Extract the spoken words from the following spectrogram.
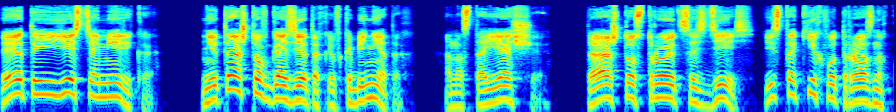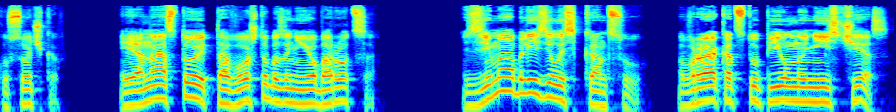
это и есть Америка. Не та, что в газетах и в кабинетах, а настоящая. Та, что строится здесь, из таких вот разных кусочков. И она стоит того, чтобы за нее бороться. Зима близилась к концу. Враг отступил, но не исчез.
